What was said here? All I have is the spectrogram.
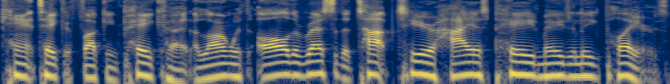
can't take a fucking pay cut along with all the rest of the top tier, highest paid major league players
